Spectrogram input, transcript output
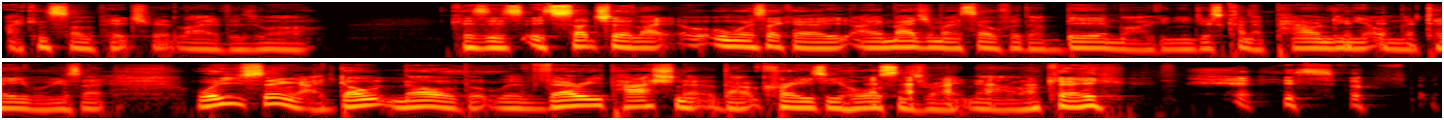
I can so picture it live as well. Because it's it's such a like almost like a I imagine myself with a beer mug and you're just kind of pounding it on the table. You're like, what are you singing? I don't know, but we're very passionate about crazy horses right now. Okay. it's so funny.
